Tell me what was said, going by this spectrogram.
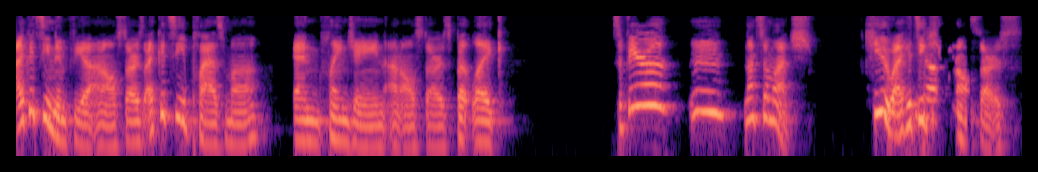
I could see Nymphia on All Stars. I could see Plasma and Plane Jane on All Stars, but like Sapphira, mm, not so much. Q, I could see Yeah. Q on All Stars.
